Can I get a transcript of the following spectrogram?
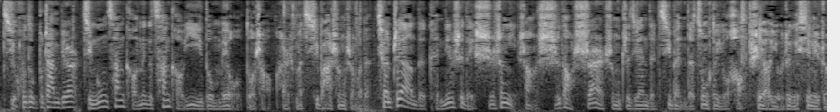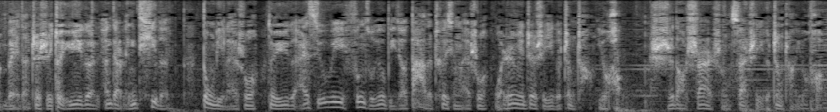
几乎都不沾边儿，仅供参考，那个参考意义都没有多少，还是什么七八升什么的。像这样的肯定是得十升以上，十到十二升之间的基本的综合油耗是要有这个心理准备的。这是对于一个两点零 T 的动力来说，对于一个 SUV 风阻又比较大的车型来说，我认为这是一个正常油耗，十到十二升算是一个正常油耗了。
